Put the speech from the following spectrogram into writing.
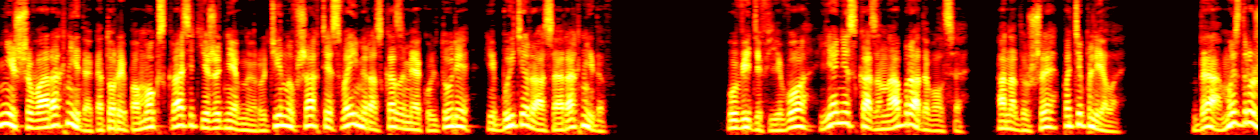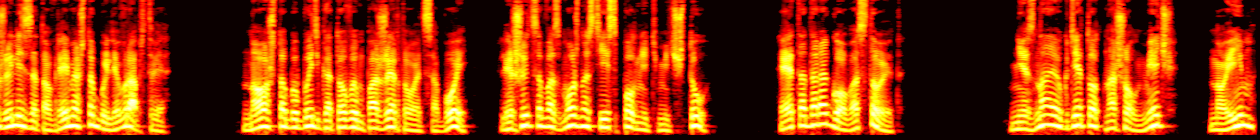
низшего арахнида, который помог скрасить ежедневную рутину в шахте своими рассказами о культуре и быте расы арахнидов. Увидев его, я несказанно обрадовался, а на душе потеплело. Да, мы сдружились за то время, что были в рабстве. Но чтобы быть готовым пожертвовать собой, лишиться возможности исполнить мечту, это дорогого стоит. Не знаю, где тот нашел меч, но им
